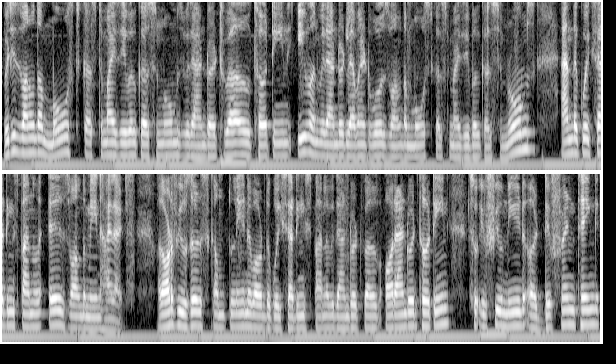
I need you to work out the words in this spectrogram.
which is one of the most customizable custom ROMs with Android 12, 13, even with Android 11, it was one of the most customizable custom ROMs, and the quick settings panel is one of the main highlights. A lot of users complained about the quick settings panel with Android 12 or Android 13, so if you need a different thing,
